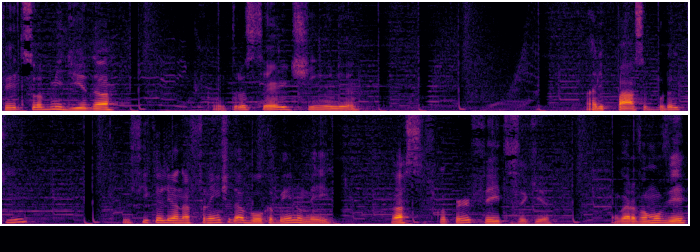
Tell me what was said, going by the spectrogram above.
Feito sob medida, ó. Entrou certinho ali, ó. Aí ele passa por aqui e fica ali, ó, na frente da boca, bem no meio. Nossa, ficou perfeito isso aqui, ó. Agora vamos ver,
